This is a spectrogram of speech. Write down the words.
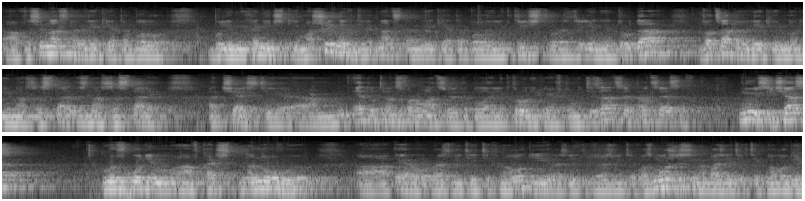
В 18 веке это был, были механические машины, в 19 веке это было электричество, разделение труда, в 20 веке многие нас застали, из нас застали отчасти эту трансформацию, это была электроника и автоматизация процессов. Ну и сейчас мы входим а, в качественно новую а, эру развития технологий, развития, развития возможностей на базе этих технологий,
